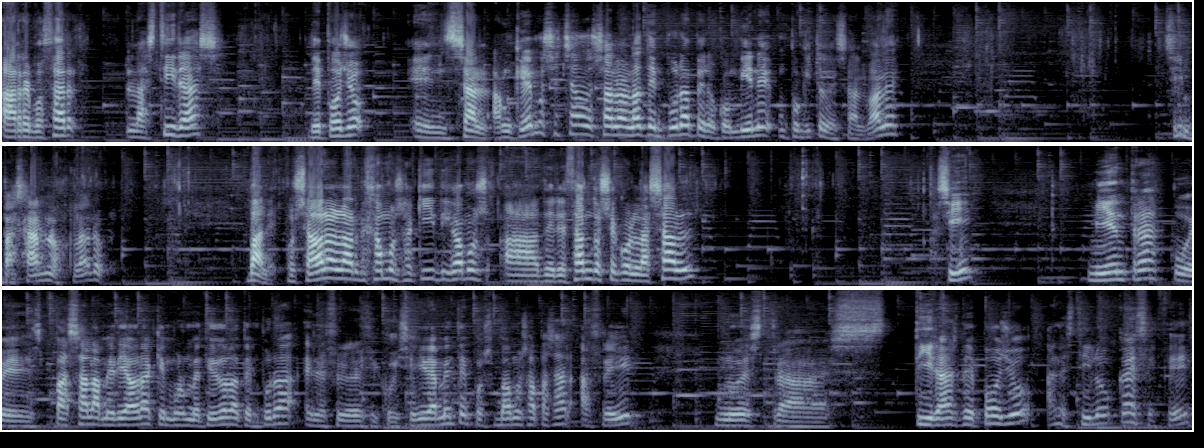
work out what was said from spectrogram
a rebozar las tiras de pollo en sal. Aunque hemos echado sal a la tempura, pero conviene un poquito de sal, ¿vale? Sin pasarnos, claro. Vale, pues ahora las dejamos aquí, digamos, aderezándose con la sal. Así. Mientras, pues, pasa la media hora que hemos metido la tempura en el frigorífico. Y seguidamente, pues, vamos a pasar a freír nuestras tiras de pollo al estilo KFC.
